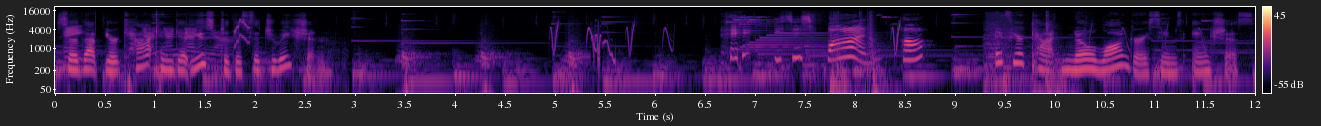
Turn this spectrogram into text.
so that your cat can get used to the situation. this is fun. Huh? If your cat no longer seems anxious,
